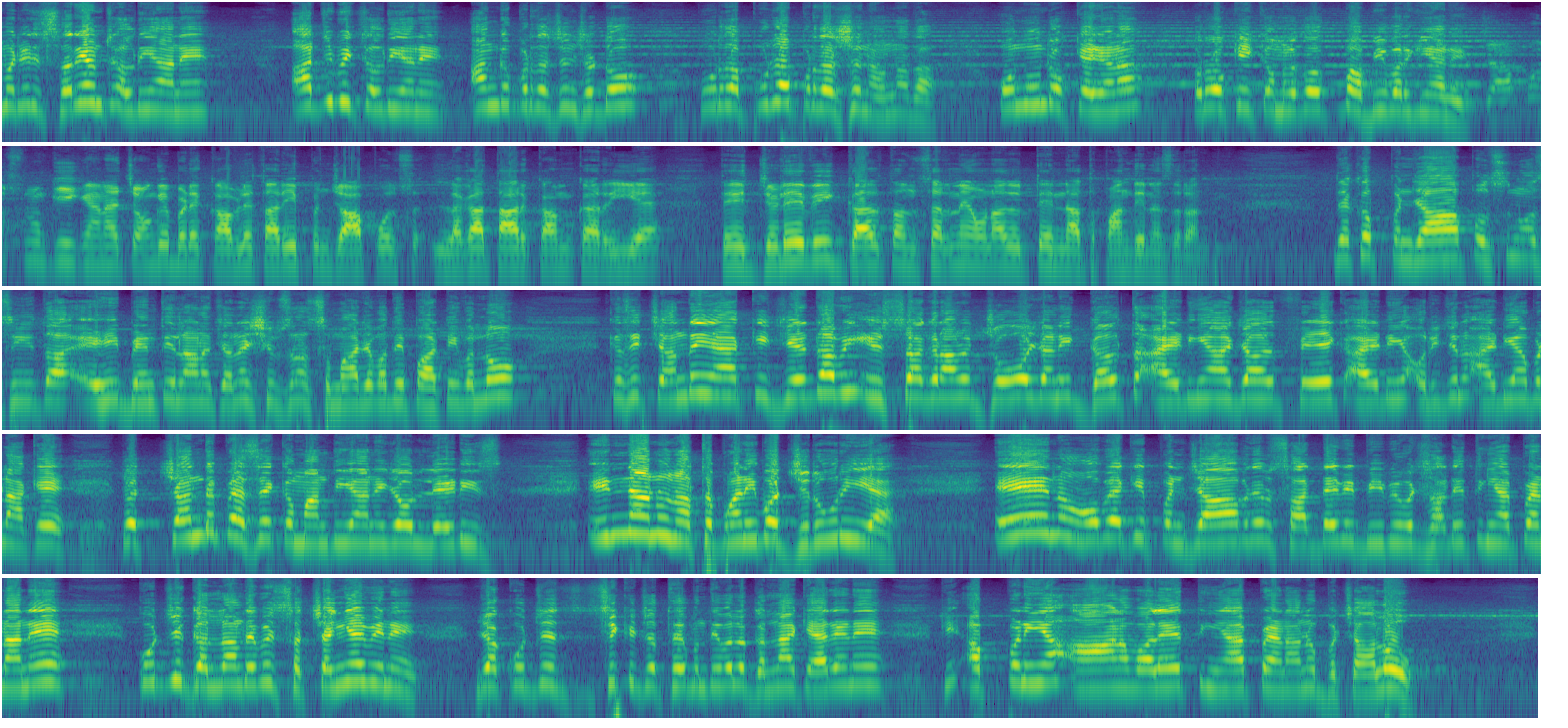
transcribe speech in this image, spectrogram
ਜਿਹੜੀ ਸਰੇਆਮ ਚੱਲਦੀਆਂ ਨੇ ਅੱਜ ਵੀ ਚੱਲਦੀਆਂ ਨੇ ਅੰਗ ਪ੍ਰਦਰਸ਼ਨ ਛੱਡੋ ਪੂਰਾ ਪੂਰਾ ਪ੍ਰਦਰਸ਼ਨ ਹੈ ਉਹਨਾਂ ਦਾ। ਉਹਨੂੰ ਰੋਕਿਆ ਜਾਣਾ ਰੋਕੀ ਕਮਲ ਕੋ ਭਾਬੀ ਵਰਗੀਆਂ ਨੇ। ਪੰਜਾਬ ਪੁਲਿਸ ਨੂੰ ਕੀ ਕਹਿਣਾ ਚਾਹੋਗੇ? ਬੜੇ ਕਾਬਲੇ ਤਾਰੀਫ ਪੰਜਾਬ ਪੁਲਿਸ ਲਗਾਤਾਰ ਕੰਮ ਕਰ ਰਹੀ ਹੈ ਤੇ ਜਿਹੜੇ ਵੀ ਗਲਤ ਅਨਸਰ ਨੇ ਉਹਨਾਂ ਦੇ ਉੱਤੇ ਨੱਥ ਪਾਉਂਦੇ ਨਜ਼ਰ ਆਉਂਦੀ। ਦੇਖੋ ਪੰਜਾਬ ਪੁਲਿਸ ਨੂੰ ਅਸੀਂ ਤਾਂ ਇਹੀ ਬੇਨਤੀ ਲਾਣਾ ਚਾਹੁੰਦੇ ਸ਼ਿਵ ਸੈਨਾ ਸਮਾਜਵਾਦੀ ਪਾਰਟੀ ਵੱਲੋਂ ਕਿ ਅਸੀਂ ਚਾਹੁੰਦੇ ਹਾਂ ਕਿ ਜਿਹੜਾ ਵੀ ਇੰਸਟਾਗ੍ਰਾਮ ਜੋ ਜਾਨੀ ਗਲਤ ਆਈਡੀਆਂ ਜਾਂ ਫੇਕ ਆਈਡੀਆਂ ਓਰੀਜਨਲ ਆਈਡੀਆਂ ਬਣਾ ਕੇ ਜੋ ਚੰਦ ਪੈਸੇ ਕਮਾਉਂਦੀਆਂ ਨੇ ਜੋ ਲੇਡੀਜ਼ ਇਹਨਾਂ ਨੂੰ ਨੱਥ ਪਾਣੀ ਬਹੁਤ ਜ਼ਰੂਰੀ ਹੈ। ਇਹ ਨਾ ਹੋਵੇ ਕਿ ਪੰਜਾਬ ਦੇ ਵਿੱਚ ਸਾਡੇ ਵੀ ਬੀਬੀ ਵਿੱਚ ਸਾਡੀ ਧੀਆਂ ਭੈਣਾਂ ਨੇ ਕੁਝ ਗੱਲਾਂ ਦੇ ਵਿੱਚ ਸੱਚਾਈਆਂ ਵੀ ਨੇ ਜਾਂ ਕੁਝ ਸਿੱਖ ਜਥੇਬੰਦੀ ਵੱਲੋਂ ਗੱਲਾਂ ਕਹਿ ਰਹੇ ਨੇ ਕਿ ਆਪਣੀਆਂ ਆਉਣ ਵਾਲੇ ਧੀਆਂ ਭੈਣਾਂ ਨੂੰ ਬਚਾ ਲਓ।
